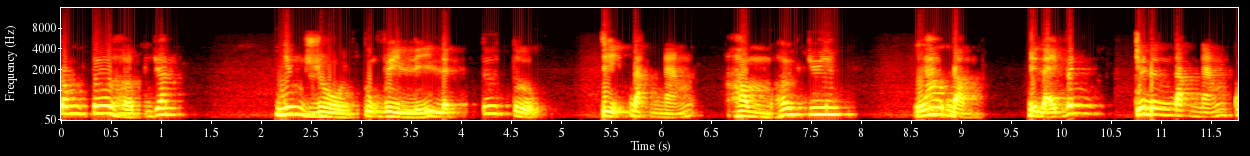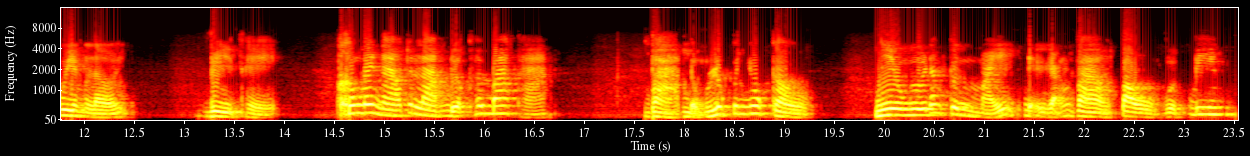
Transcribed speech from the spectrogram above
công tư hợp doanh. Nhưng rồi cũng vì lý lịch tư tưởng, chỉ đặt nặng, hồng hơn chuyên lao động để lại vinh. Chứ đừng đặt nặng quyền lợi. Vì thế, không nơi nào tôi làm được hơn 3 tháng. Và đúng lúc có nhu cầu, Nhiều người đang cưng máy để gắn vào tàu vượt biên.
